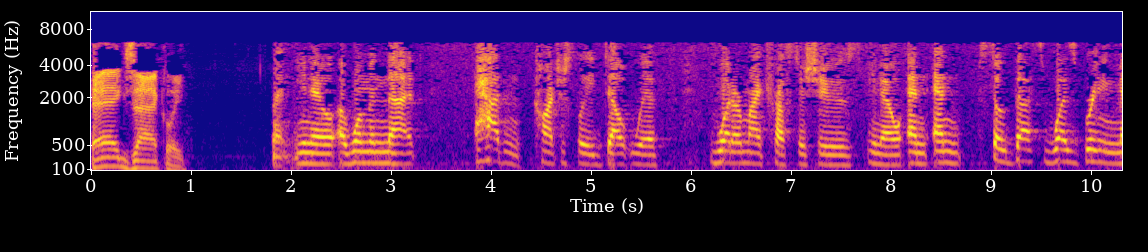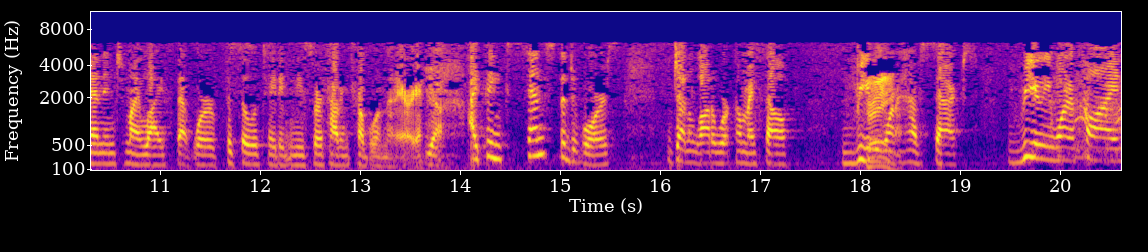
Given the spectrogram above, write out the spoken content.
Exactly. You know, a woman that hadn't consciously dealt with what are my trust issues, you know, and, and so thus was bringing men into my life that were facilitating me sort of having trouble in that area. Yeah. I think since the divorce, done a lot of work on myself, really Great. want to have sex, really want to find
